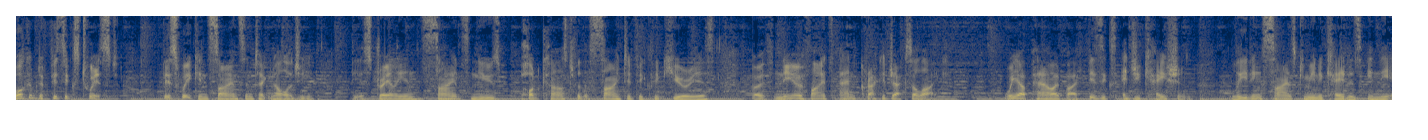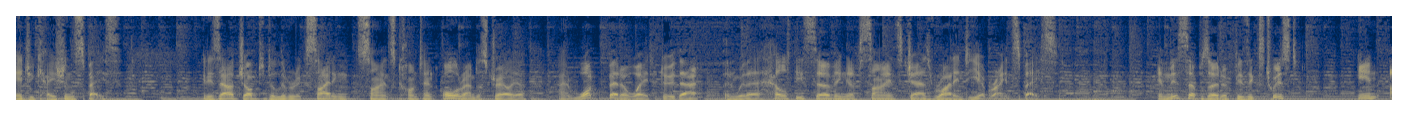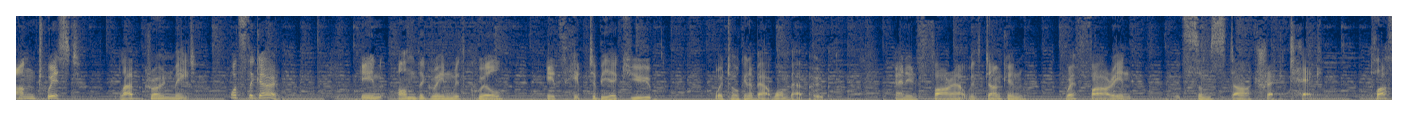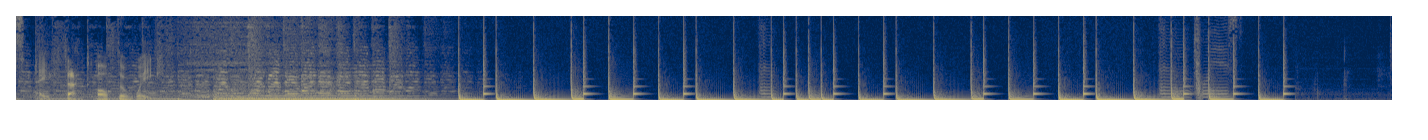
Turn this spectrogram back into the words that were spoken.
Welcome to Fizzics Twist. This week in Science and Technology, the Australian science news podcast for the scientifically curious, both neophytes and crackerjacks alike. We are powered by Fizzics Education, leading science communicators in the education space. It is our job to deliver exciting science content all around Australia, and what better way to do that than with a healthy serving of science jazz right into your brain space? In this episode of Fizzics Twist, in Untwist, lab grown meat. What's the go? In On the Green with Quill, it's hip to be a cube. We're talking about wombat poop. And in Far Out with Duncan, we're far in with some Star Trek tech, plus a fact of the week.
